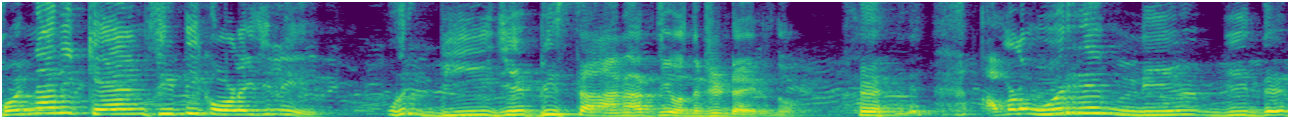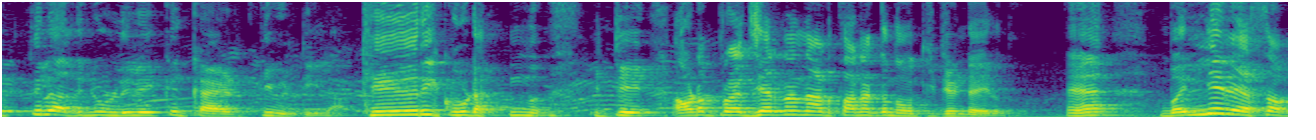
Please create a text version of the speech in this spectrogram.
Ponnani K M C T കോളേജിൽ ഒരു ബി ജെ പി സ്ഥാനാർത്ഥി വന്നിട്ടുണ്ടായിരുന്നു. അവളെ ഒരു വിധത്തിൽ അതിനുള്ളിലേക്ക് കടത്തി വിട്ടില്ല. കയറി കൂടാന്ന് ഇട്ട് അവിടെ പ്രചരണം നടത്താനൊക്കെ നോക്കിയിട്ടുണ്ടായിരുന്നു. വലിയ രസം.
